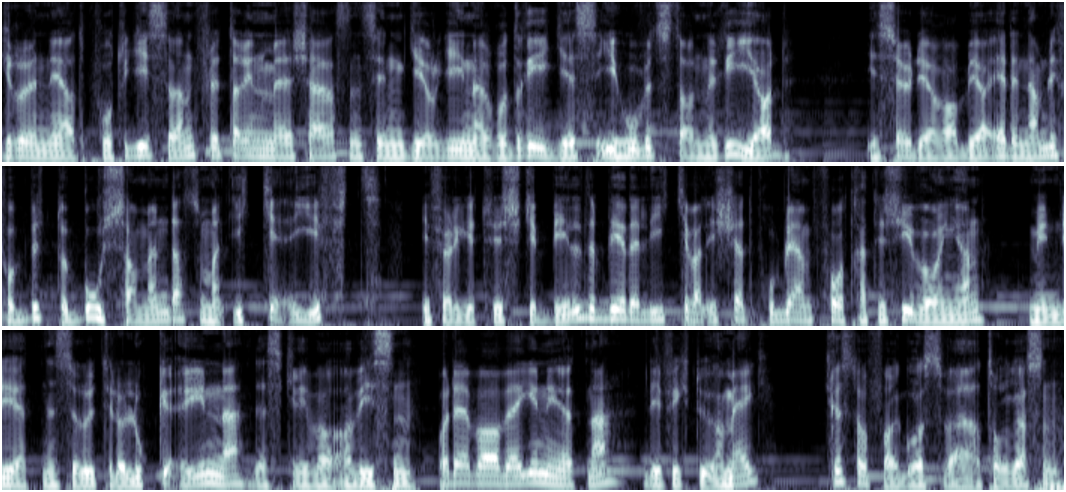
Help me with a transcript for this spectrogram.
Grunnen er at portugiseren flytter inn med kjæresten sin Georgina Rodriguez i hovedstaden Riyadh. I Saudi-Arabia er det nemlig forbudt å bo sammen dersom man ikke er gift. Ifølge tyske Bild blir det likevel ikke et problem for 37-åringen. Myndighetene ser ut til å lukke øynene, det skriver avisen. Og det var VG-nyhetene. De fikk du av meg, Kristoffer Gåsvær Torgersen.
